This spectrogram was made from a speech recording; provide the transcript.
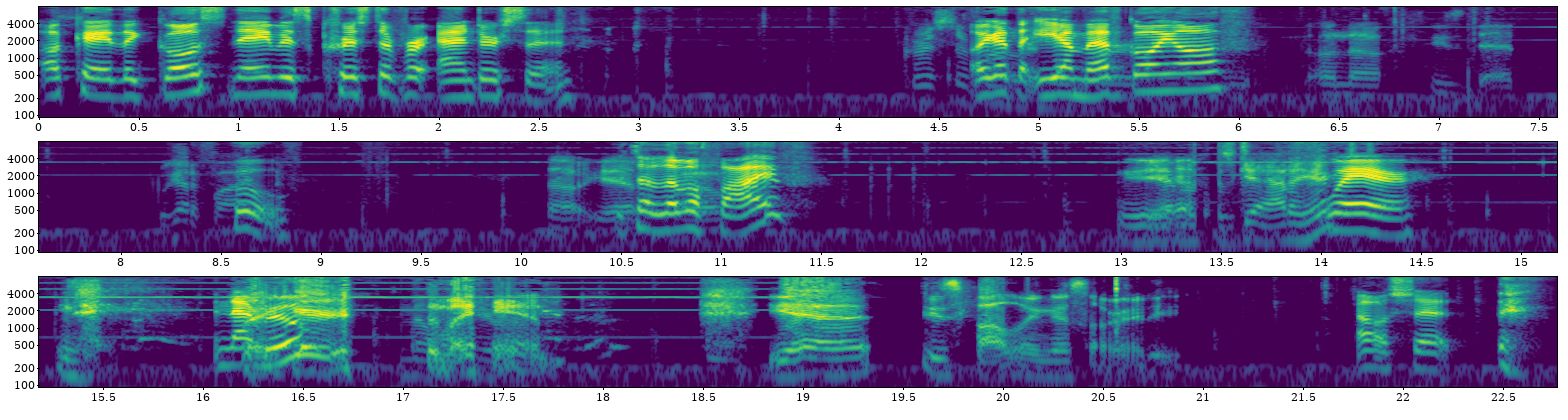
Okay, the ghost name is Christopher Anderson. Christopher Oh, you got the EMF going off? Oh no, he's dead. We got a five. Who? Oh yeah. It's a level bro. five? Yeah, Yeah. let's get out of here. Where? In that Right room? here, No, in my what's your- hand. Yeah, he's following us already. Oh shit.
